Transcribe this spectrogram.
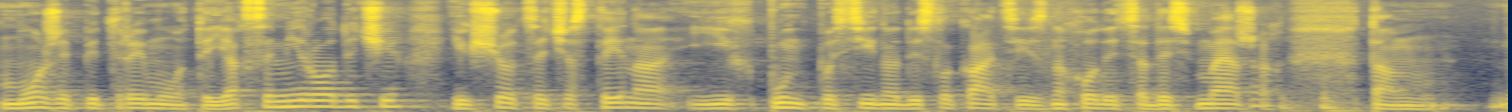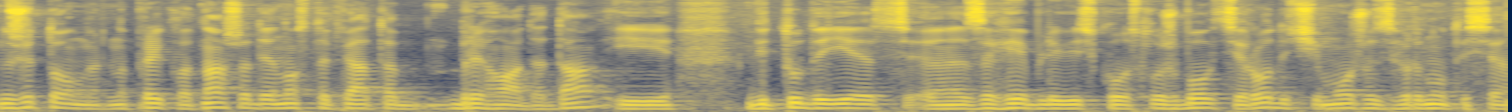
може підтримувати як самі родичі, якщо ця частина, їх пункт постійної дислокації знаходиться десь в межах там Житомир, наприклад, наша 95-та бригада, да, і відтуди є е, загиблі військовослужбовці, родичі можуть звернутися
